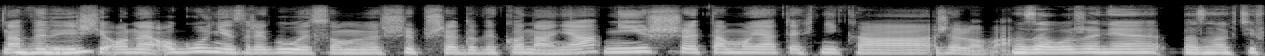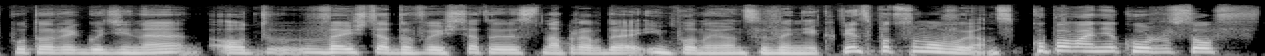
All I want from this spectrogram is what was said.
nawet mhm. jeśli one ogólnie z reguły są szybsze do wykonania, niż ta moja technika żelowa. No założenie paznokci w półtorej godziny od wejścia do wyjścia to jest naprawdę imponujący wynik. Więc podsumowując, kupowanie kursów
